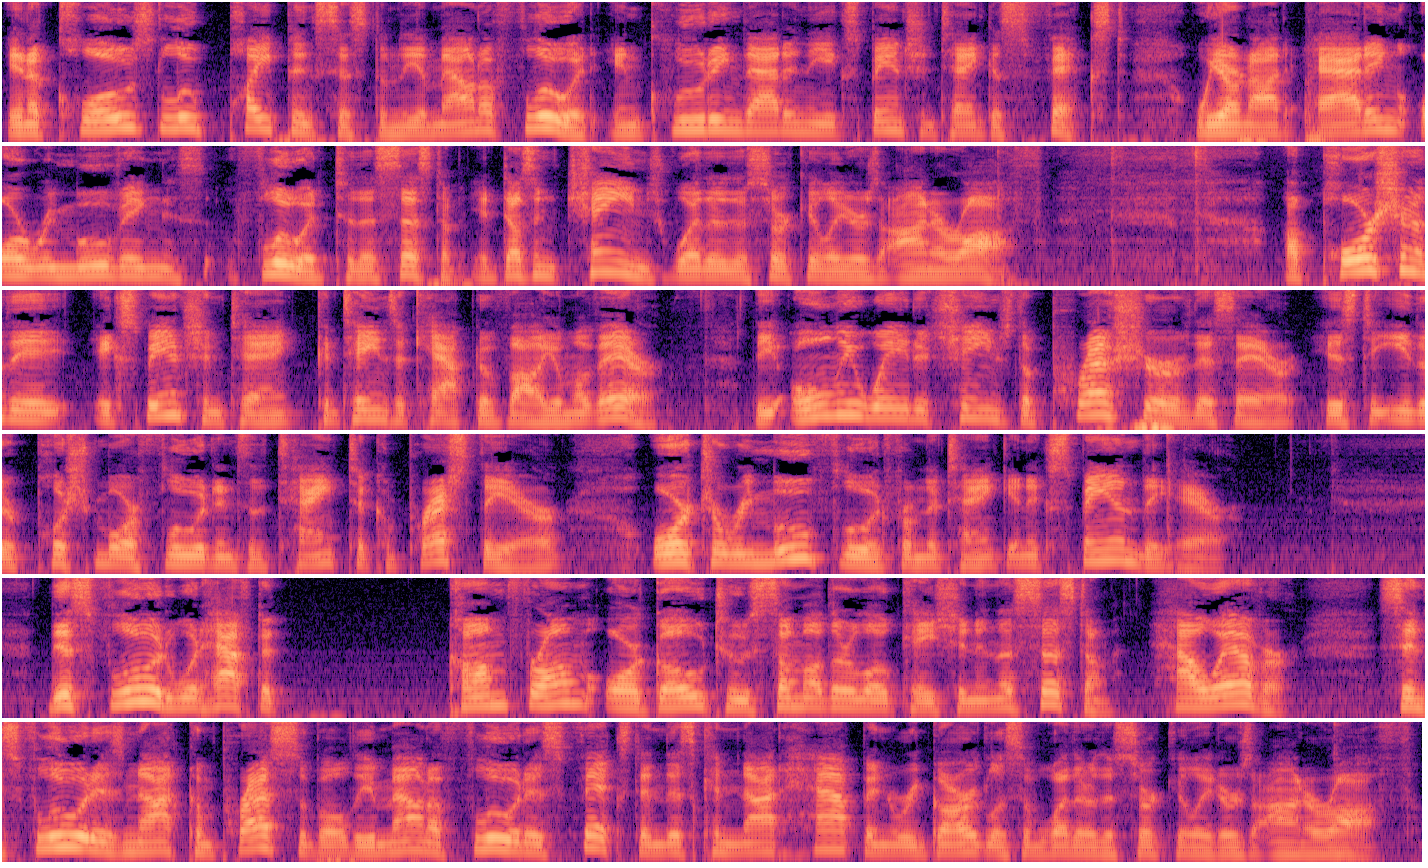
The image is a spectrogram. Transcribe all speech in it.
In a closed loop piping system, the amount of fluid, including that in the expansion tank, is fixed. We are not adding or removing fluid to the system. It doesn't change whether the circulator is on or off. A portion of the expansion tank contains a captive volume of air. The only way to change the pressure of this air is to either push more fluid into the tank to compress the air or to remove fluid from the tank and expand the air. This fluid would have to come from or go to some other location in the system. However, since fluid is not compressible, the amount of fluid is fixed and this cannot happen regardless of whether the circulator is on or off.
